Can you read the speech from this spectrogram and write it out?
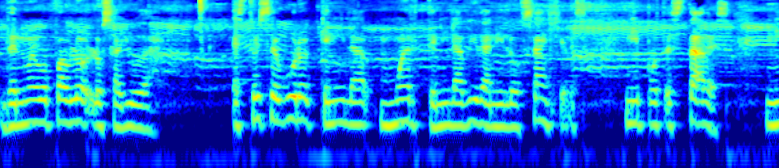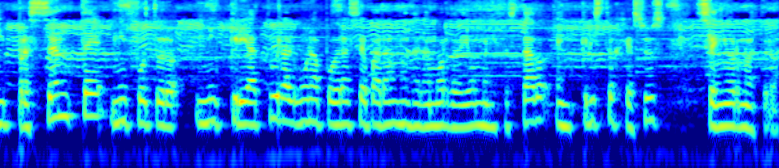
De nuevo Pablo los ayuda. Estoy seguro que ni la muerte, ni la vida, ni los ángeles, ni potestades, ni presente, ni futuro, ni criatura alguna podrá separarnos del amor de Dios manifestado en Cristo Jesús, Señor nuestro.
